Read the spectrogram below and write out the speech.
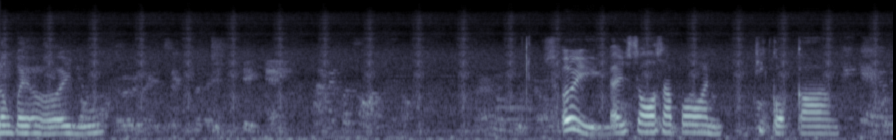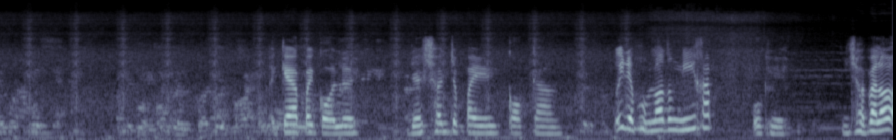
ลงไปเหอะไอ้รู้เอ้ย ไอซอสปอนที่เกาะกลาง ไอแกไปก่อนเลย เดี๋ยวฉันจะไปเกาะกลาง เอ้ย เดี๋ยวผมรอตรงนี้ครับ โอเคฉันไปแล้ว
